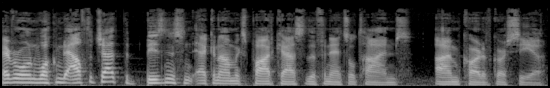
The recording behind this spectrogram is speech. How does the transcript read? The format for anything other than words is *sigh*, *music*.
Hey everyone, welcome to Alpha Chat, the business and economics podcast of the Financial Times. I'm Cardiff Garcia.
